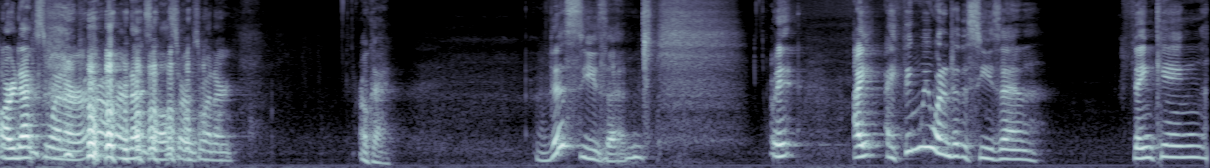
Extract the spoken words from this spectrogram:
Our next winner, our next All Stars winner. Okay. This season, I, mean, I I think we went into the season thinking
